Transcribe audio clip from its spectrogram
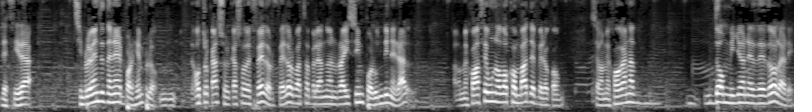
decida simplemente tener, por ejemplo, mm, otro caso, el caso de Fedor. Fedor va a estar peleando en Rising por un dineral. A lo mejor hace uno o dos combates, pero con. Si a lo mejor gana dos millones de dólares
